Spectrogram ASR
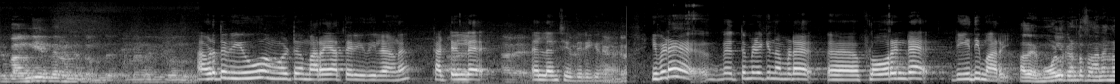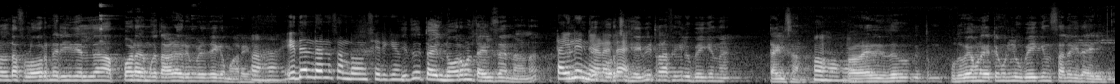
ഒരു ഭംഗി എന്തായാലും എന്നാണ് എനിക്ക് തോന്നുന്നത്. അവിടുത്തെ വ്യൂ അങ്ങോട്ട് മറയാത്ത രീതിയിലാണ് കട്ടിലിന്റെ എല്ലാം ചെയ്തിരിക്കുന്നത്. ഇവിടെ എത്തുമ്പോഴേക്കും നമ്മുടെ ഫ്ലോറിന്റെ രീതി മാറി. അതെ മുകളിൽ കണ്ട സാധനങ്ങളുടെ ഫ്ലോറിന്റെ രീതി എല്ലാം അപ്പാടെ നമുക്ക് താഴെ വരുമ്പോഴത്തേക്ക് മാറി. ഇതെന്താണ് സംഭവം ശരിക്കും? ഇത് ടൈൽ നോർമൽ ടൈൽസ് തന്നെയാണ്. ടൈൽ തന്നെയാണ് കുറച്ച് ഹെവി ട്രാഫിക്കിൽ ഉപയോഗിക്കുന്ന ടൈൽസ് ആണ്. അതായത് ഇത് പൊതുവെ നമ്മൾ ഏറ്റവും കൂടുതൽ ഉപയോഗിക്കുന്ന സ്ഥലം ഇതായിരിക്കും.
